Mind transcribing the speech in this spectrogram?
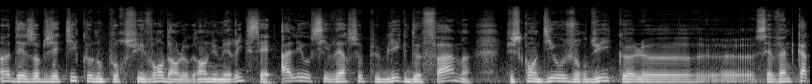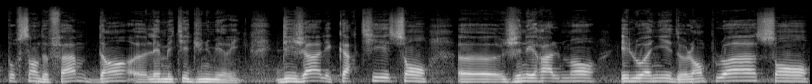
un, des objectifs que nous poursuivons dans le grand numérique, c'est aller aussi vers ce public de femmes, puisqu'on dit aujourd'hui que le, c'est 24% de femmes dans euh, les métiers du numérique. Déjà, les quartiers sont euh, généralement éloignés de l'emploi, sont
